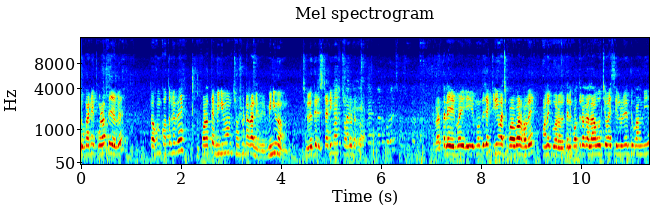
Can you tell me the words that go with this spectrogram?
দোকানে করাতে যাবে তখন কত নেবে? করাতে মিনিমাম ছশো টাকা নেবে। মিনিমাম ছেলেদের স্টার্টিং হচ্ছে ছশো টাকা একবার করে ছশো টাকা এবার তাহলে ভাই এর মধ্যে যে ক্রিম আছে কবার হবে অনেক বড় হবে। তাহলে কত টাকা লাভ হচ্ছে ভাই সেলুনের দোকান দিয়ে?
